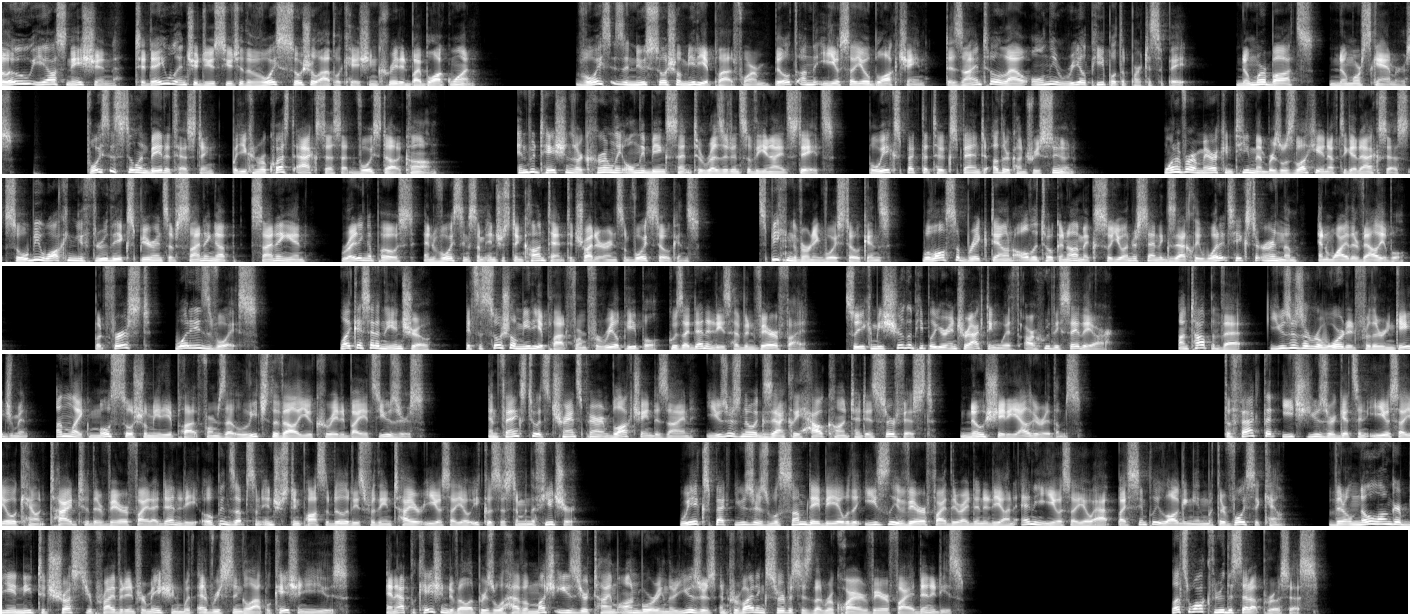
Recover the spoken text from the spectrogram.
Hello, EOS Nation. Today we'll introduce you to the Voice social application created by Block One. Voice is a new social media platform built on the EOSIO blockchain designed to allow only real people to participate. No more bots, no more scammers. Voice is still in beta testing, but you can request access at voice.com. Invitations are currently only being sent to residents of the United States, but we expect that to expand to other countries soon. One of our American team members was lucky enough to get access, so we'll be walking you through the experience of signing up, signing in, writing a post, and voicing some interesting content to try to earn some voice tokens. Speaking of earning voice tokens, we'll also break down all the tokenomics so you understand exactly what it takes to earn them and why they're valuable. But first, what is voice? Like I said in the intro, it's a social media platform for real people whose identities have been verified, so you can be sure the people you're interacting with are who they say they are. On top of that, users are rewarded for their engagement, unlike most social media platforms that leech the value created by its users. And thanks to its transparent blockchain design, users know exactly how content is surfaced, no shady algorithms. The fact that each user gets an EOSIO account tied to their verified identity opens up some interesting possibilities for the entire EOSIO ecosystem in the future. We expect users will someday be able to easily verify their identity on any EOSIO app by simply logging in with their voice account. There'll no longer be a need to trust your private information with every single application you use, and application developers will have a much easier time onboarding their users and providing services that require verify identities. Let's walk through the setup process.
